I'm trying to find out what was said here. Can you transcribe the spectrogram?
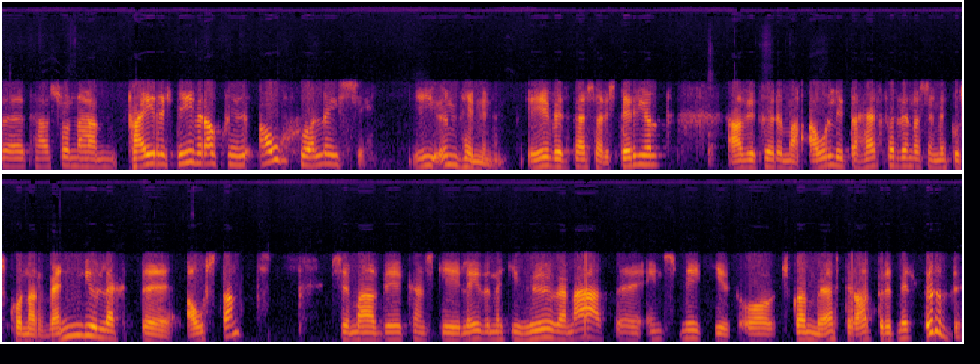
uh, það svona tærist yfir ákveð áhuga leysi í umheiminum yfir þessari styrjöld að við förum að álita herrferðina sem einhvers konar vennjulegt uh, ástand sem að við kannski leiðum ekki hugan að uh, eins mikið og skömmu eftir aðbyrðumil urðu.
